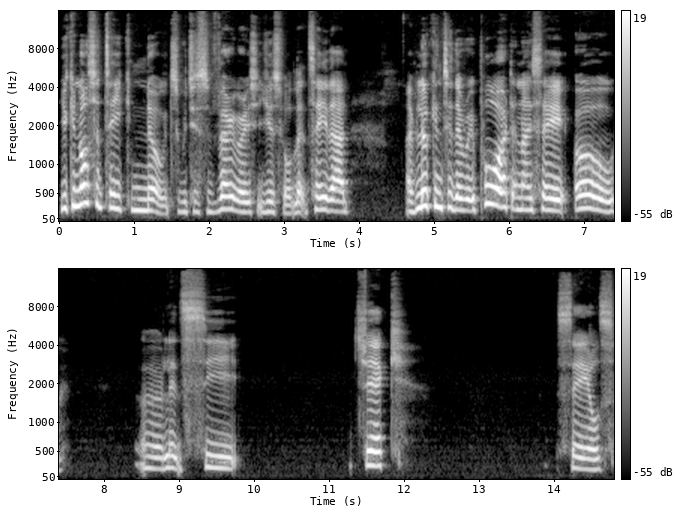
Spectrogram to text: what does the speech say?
You can also take notes, which is very, very useful. Let's say that I've looked into the report and I say, oh, uh, let's see, check sales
